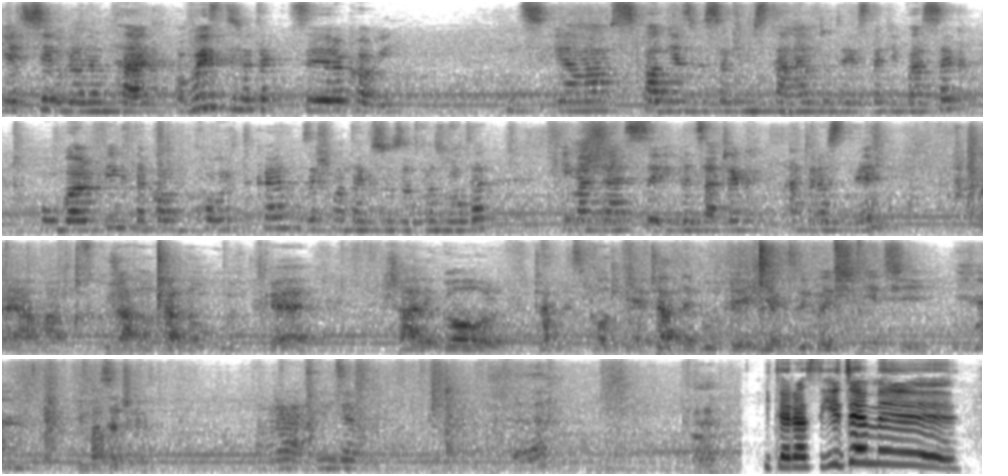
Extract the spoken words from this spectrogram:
Ja dzisiaj wyglądam tak. Oboje jesteśmy tacy rokowi. Więc ja mam spodnie z wysokim stanem, tutaj jest taki pasek, półgolfik, taką kurtkę ze szmateksu za 2 złote i martensy i plecaczek. A teraz Ty? Ja mam skórzaną czarną kurtkę, szary golf, czarne spodnie, czarne buty i jak zwykle śmieci. I maseczkę. Dobra, jedziemy. I teraz jedziemy!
